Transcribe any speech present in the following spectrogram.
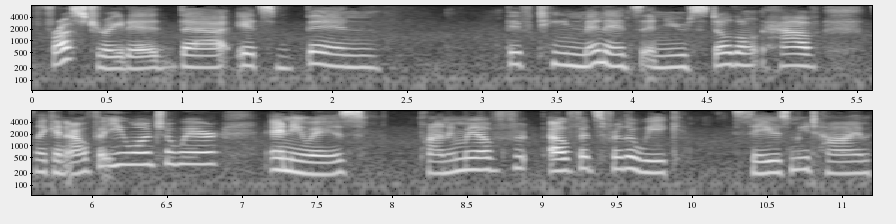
frustrated that it's been 15 minutes and you still don't have like an outfit you want to wear. Anyways, planning my outfits for the week saves me time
